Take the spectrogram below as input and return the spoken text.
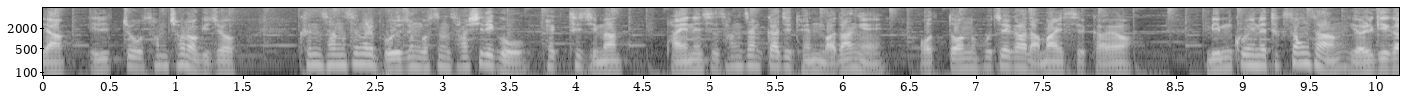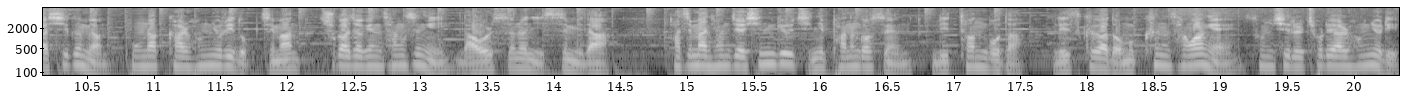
약 1조 3천억이죠. 큰 상승을 보여준 것은 사실이고 팩트지만 바이낸스 상장까지 된 마당에 어떤 호재가 남아있을까요? 밈코인의 특성상 열기가 식으면 폭락할 확률이 높지만 추가적인 상승이 나올 수는 있습니다. 하지만 현재 신규 진입하는 것은 리턴보다 리스크가 너무 큰 상황에 손실을 초래할 확률이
